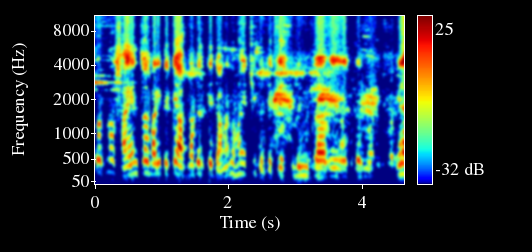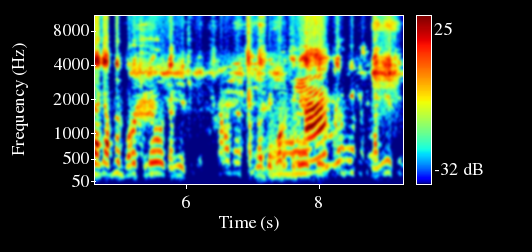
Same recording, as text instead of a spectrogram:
জন্য সায়েন্সের বাড়ি থেকে আপনাদেরকে জানানো হয়েছিল যে কেস তুলে নিতে হবে এর জন্য? এর আগে আপনার বড় ছেলেও জানিয়েছিল। আপনার যে বড় ছেলে জানিয়েছিল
